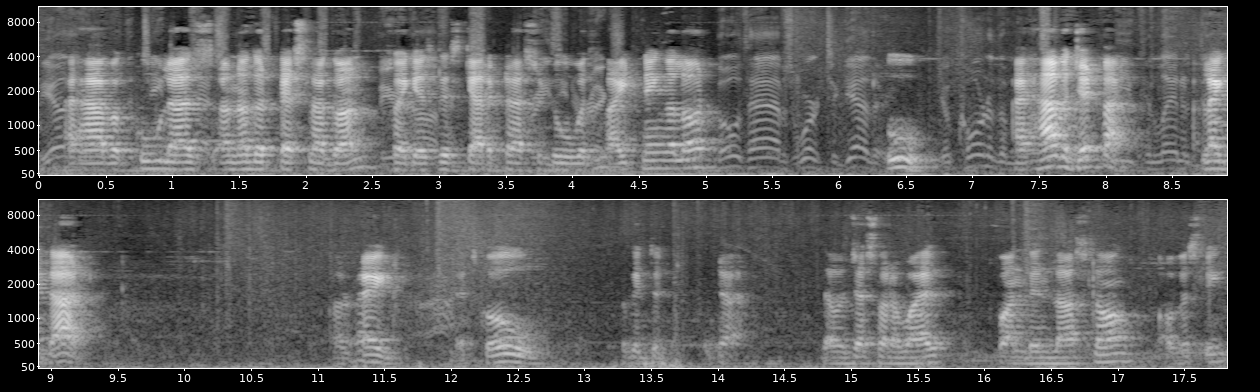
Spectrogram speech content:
The I have a half of the cool as another Tesla gun, so I guess this character has to do with lightning a lot. Halves work together. Ooh, You'll corner the I have a jetpack. you can land a Like that. Alright, let's go. Okay, the, yeah, that was just for a while. Fun didn't last long, obviously.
